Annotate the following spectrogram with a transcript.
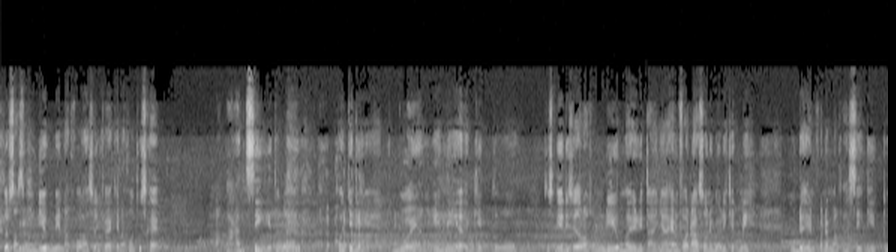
Terus langsung diemin aku langsung cuekin aku terus kayak apaan sih? gitu loh. Kok jadi gua yang ini ya? Gitu terus dia di situ langsung diem aja ditanya handphone langsung dibalikin nih udah handphonenya makasih gitu.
